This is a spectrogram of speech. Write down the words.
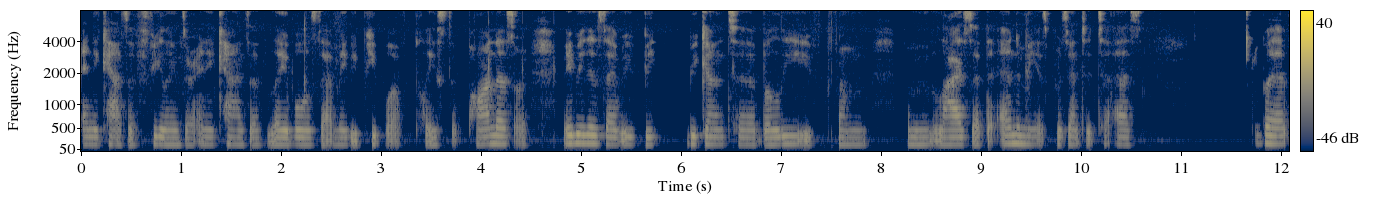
any kinds of feelings or any kinds of labels that maybe people have placed upon us, or maybe it is that we've be- begun to believe from from lies that the enemy has presented to us. But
